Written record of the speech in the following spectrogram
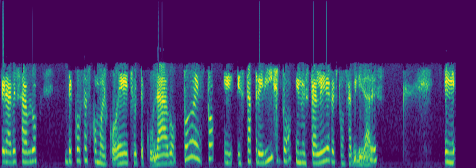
graves hablo de cosas como el cohecho, el peculado, todo esto eh, está previsto en nuestra ley de responsabilidades. Eh,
